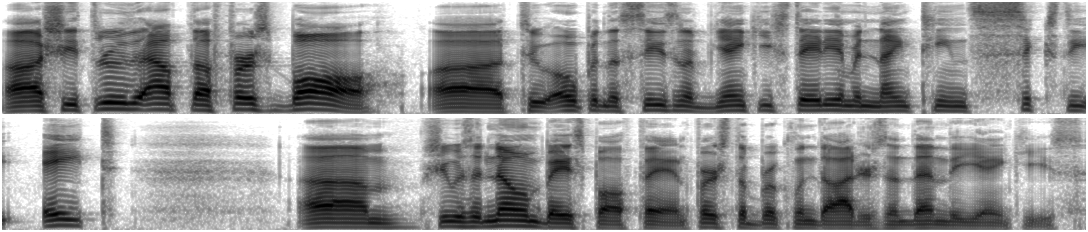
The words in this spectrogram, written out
Uh, she threw out the first ball uh, to open the season of Yankee Stadium in 1968. Um, she was a known baseball fan, first the Brooklyn Dodgers and then the Yankees.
